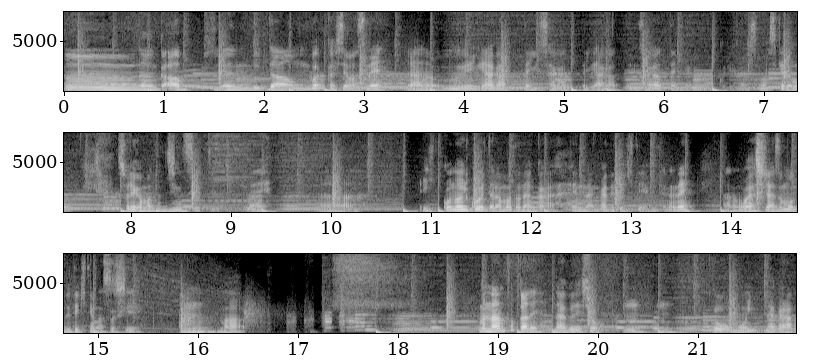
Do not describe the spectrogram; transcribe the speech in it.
うーん、なんかアップエンドダウンばっかしてますね。あの、上に上がったり下がったり上がったり下がったりみたいなのを繰り返してますけども、それがまた人生ということでね。あ一個乗り越えたらまたなんか変なんが出てきてみたいなね。あの親知らずも出てきてますし、うん、まあ、まあ、なんとかね、なぐでしょう。うん、うん。と思いながら、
